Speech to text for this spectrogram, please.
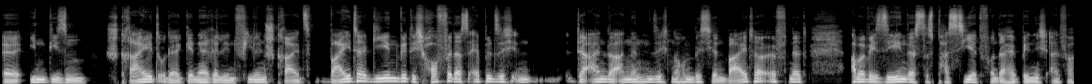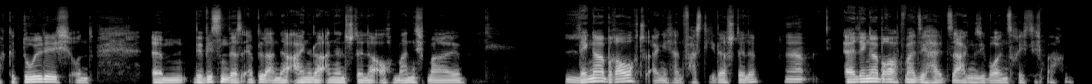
äh, in diesem Streit oder generell in vielen Streits weitergehen wird. Ich hoffe, dass Apple sich in der einen oder anderen Hinsicht noch ein bisschen weiter öffnet. Aber wir sehen, dass das passiert. Von daher bin ich einfach geduldig und ähm, wir wissen, dass Apple an der einen oder anderen Stelle auch manchmal länger braucht, eigentlich an fast jeder Stelle. Ja. Äh, länger braucht, weil sie halt sagen, sie wollen es richtig machen.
